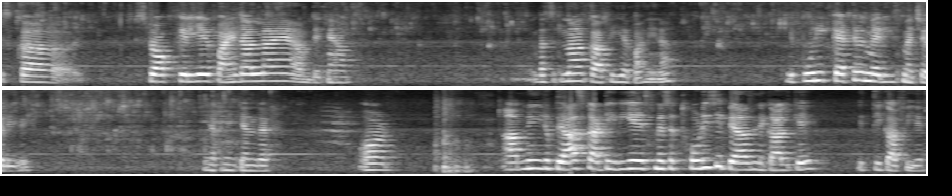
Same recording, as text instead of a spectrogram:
इसका स्टॉक के लिए पानी डालना है, अब देखें आप। बस इतना काफ़ी है पानी ना। ये पूरी कैटल मेरी इसमें चली गई, यखनी के अंदर। और आपने जो प्याज काटी हुई है, इसमें से थोड़ी सी प्याज निकाल के, इतनी काफ़ी है।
